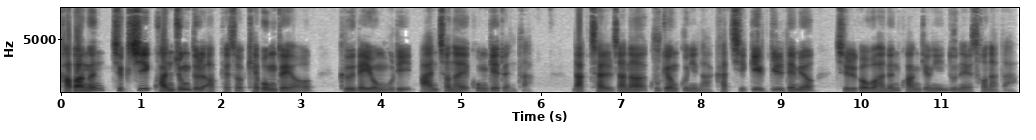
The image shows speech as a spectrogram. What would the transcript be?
가방은 즉시 관중들 앞에서 개봉되어 그 내용물이 만천하에 공개된다. 낙찰자나 구경꾼이나 같이 낄낄대며 즐거워하는 광경이 눈에 선하다.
